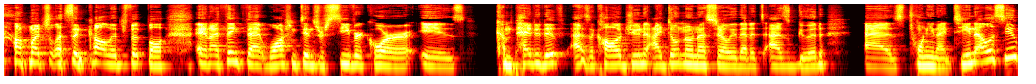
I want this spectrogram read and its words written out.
now, much less in college football. And I think that Washington's receiver corps is competitive as a college unit. I don't know necessarily that it's as good as 2019 LSU,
